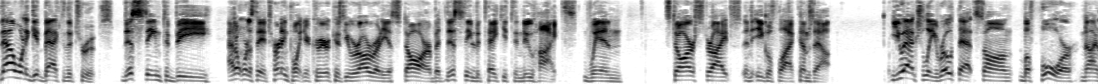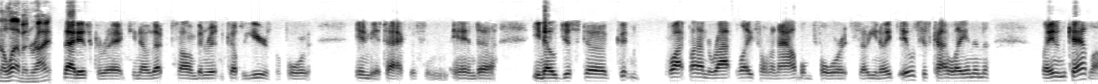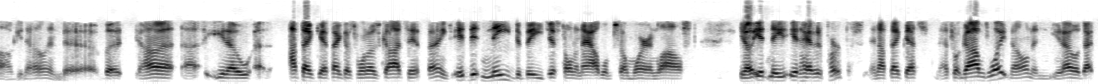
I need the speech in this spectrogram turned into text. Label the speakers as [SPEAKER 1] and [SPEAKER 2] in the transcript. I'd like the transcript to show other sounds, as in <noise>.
[SPEAKER 1] Now I want to get back to the troops. This seemed to be, I don't want to say a turning point in your career because you were already a star, but this seemed to take you to new heights when Star Stripes and Eagle Fly comes out. You actually wrote that song before 9/11, right?
[SPEAKER 2] That is correct. You know that song had been written a couple of years before the enemy attacked us, and and uh, you know just uh, couldn't quite find the right place on an album for it. So you know it, it was just kind of laying in the laying in the catalog, you know. And uh, but uh, uh, you know I think I think it's one of those God sent things. It didn't need to be just on an album somewhere and lost you know, it need it had a purpose, and I think that's that's what God was waiting on. And you know that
